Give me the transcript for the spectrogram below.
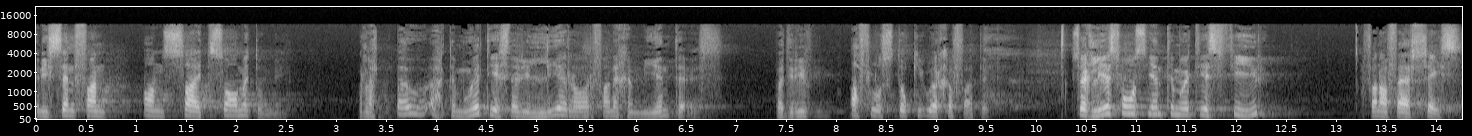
in die sin van on-site saam met hom nie. Maar laat Paul ag Timoteus nou die leraar van 'n gemeente is wat hierdie aflosstokkie oorgevat het. So ek lees vir ons 1 Timoteus 4 vanaf vers 6.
